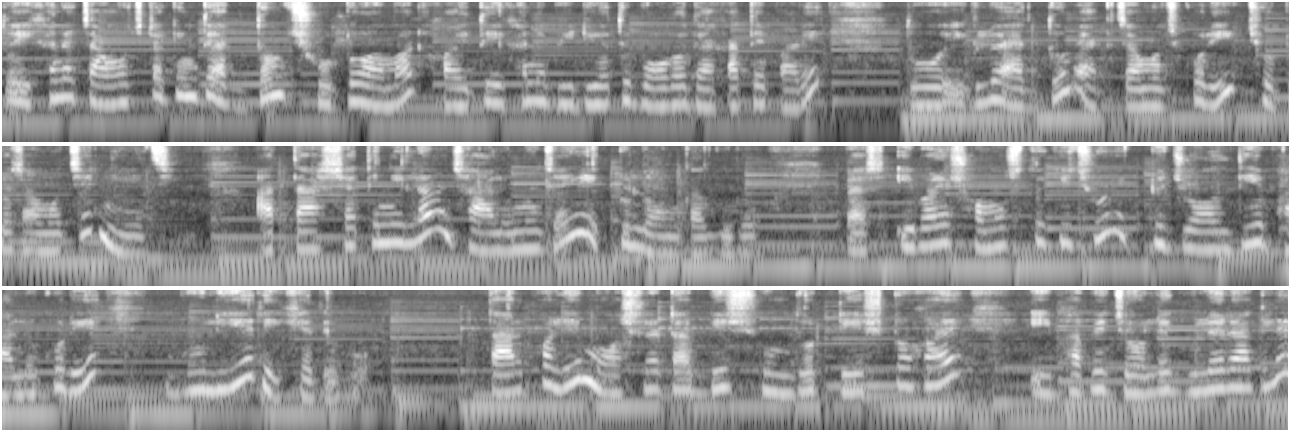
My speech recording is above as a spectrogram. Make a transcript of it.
তো এখানে চামচটা কিন্তু একদম ছোট আমার, হয়তো এখানে ভিডিওতে বড় দেখাতে পারে। তো এগুলো একদম এক চামচ করেই ছোট চামচে নিয়েছি। আর তার সাথে নিলাম ঝাল অনুযায়ী একটু লঙ্কা গুঁড়ো। ব্যাস, এবারে সমস্ত কিছু একটু জল দিয়ে ভালো করে গুলিয়ে রেখে দেবো। তার ফলে মশলাটা বেশ সুন্দর টেস্টও হয়, এইভাবে জলে গুলে রাখলে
